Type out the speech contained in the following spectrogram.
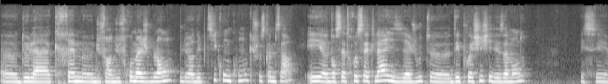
euh, de la crème, euh, du, enfin, du fromage blanc, des petits concons, quelque chose comme ça. Et euh, dans cette recette-là, ils y ajoutent des pois chiches et des amandes. Et c'est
